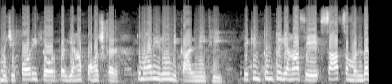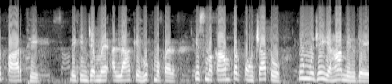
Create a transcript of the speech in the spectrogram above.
मुझे फौरी तौर पर यहाँ पहुंचकर तुम्हारी रूह निकालनी थी। लेकिन तुम तो यहाँ से सात समंदर पार थे। लेकिन जब मैं अल्लाह के हुक्म पर इस मकाम पर पहुँचा तो तुम मुझे यहाँ मिल गए।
